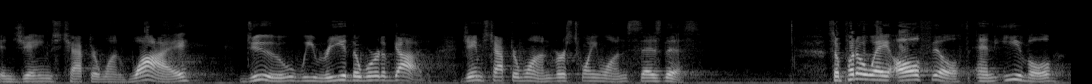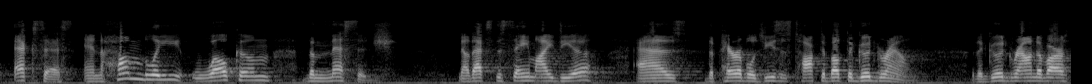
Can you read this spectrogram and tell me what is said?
in James chapter 1. Why do we read the Word of God? James chapter 1, verse 21 says this So put away all filth and evil excess and humbly welcome the message. Now, that's the same idea as the parable Jesus talked about the good ground the good ground of our,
